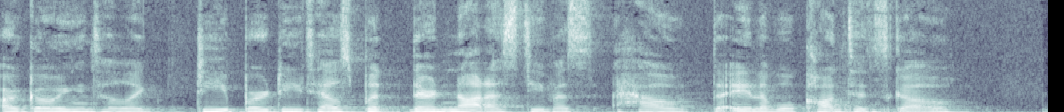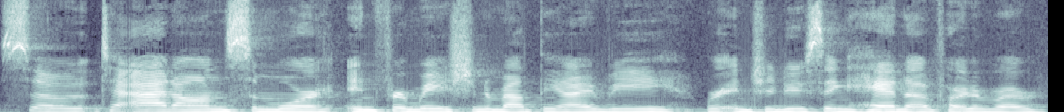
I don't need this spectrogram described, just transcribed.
are going into like deeper details, but they're not as deep as how the A level contents go. So to add on some more information about the IB, we're introducing Hannah, part of our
